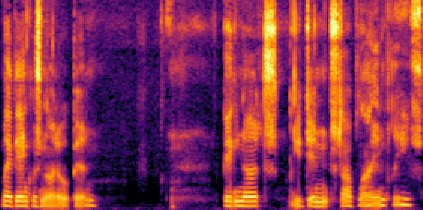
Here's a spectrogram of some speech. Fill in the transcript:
My bank was not open. Big nuts, you didn't stop lying, please.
